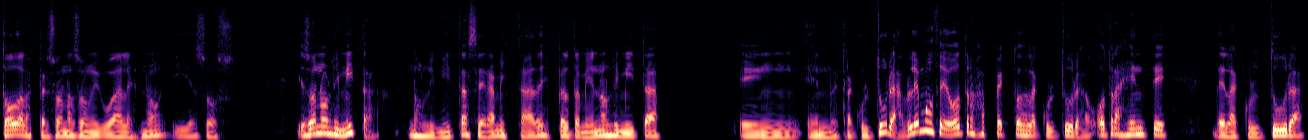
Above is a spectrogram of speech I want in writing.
todas las personas son iguales, ¿no? Y, esos, y eso nos limita, nos limita a ser amistades, pero también nos limita en, en nuestra cultura. Hablemos de otros aspectos de la cultura, otra gente de la cultura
